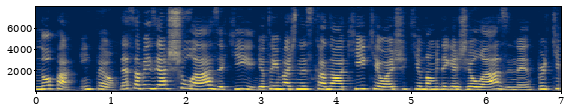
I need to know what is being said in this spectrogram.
Opa, então, dessa vez é a Chulase aqui. Eu tô invadindo esse canal aqui, que eu acho que o nome dele é Geolase, né? Porque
